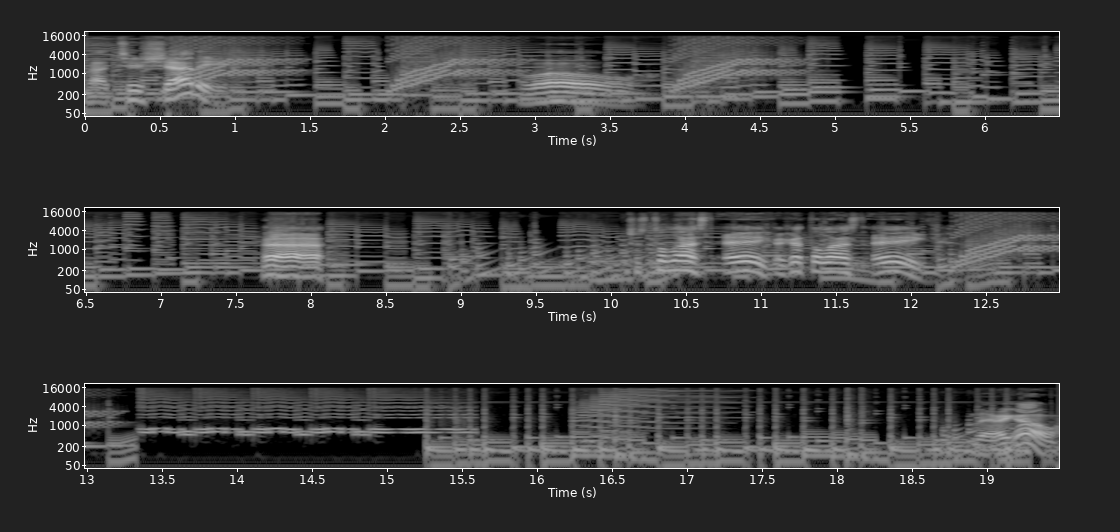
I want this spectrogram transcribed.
Not too shabby. Whoa. Uh, just the last egg. I got the last egg. There we go.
